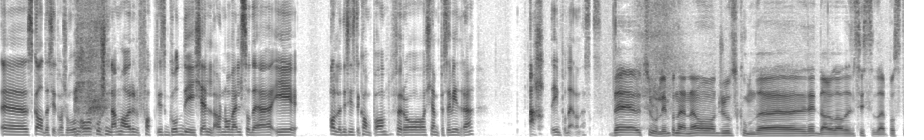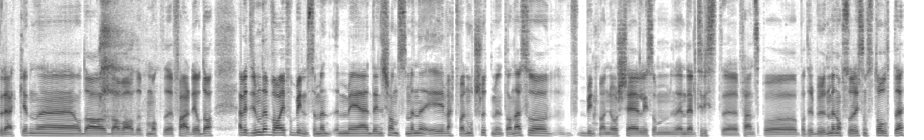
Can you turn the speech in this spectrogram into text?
eh, skadesituasjonen og hvordan de har faktisk gått i kjelleren og vel så det i alle de siste kampene for å kjempe seg videre. Eh, det er imponerende. Altså. Det er utrolig imponerende, og Jules Kunde redda jo da den siste der på streken. eh, Og da, da var det på en måte ferdig. Og da, Jeg vet ikke om det var i forbindelse med, med den sjansen, men i hvert fall mot sluttminuttene der, så begynte man jo å se liksom en del triste fans på, på tribunen, men også liksom stolte.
